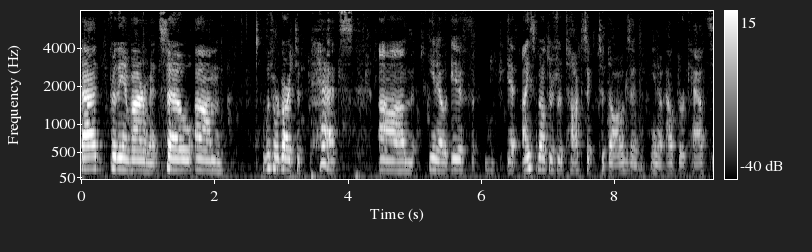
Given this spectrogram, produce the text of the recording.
bad for the environment. So, um, with regard to pets, um, you know, if ice melters are toxic to dogs and you know outdoor cats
